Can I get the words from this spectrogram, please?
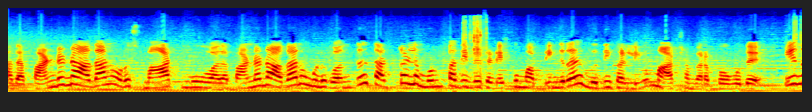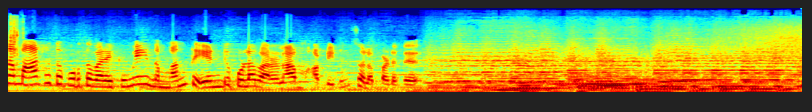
அதை பண்ணினாதான் ஒரு ஸ்மார்ட் மூவ் அதை பண்ணினாதான் உங்களுக்கு வந்து தட்கல்ல முன்பதிவு கிடைக்கும் அப்படிங்கிற விதிகள்லயும் மாற்றம் வரப்போகுது. இந்த மாற்றத்தை பொறுத்த வரைக்குமே இந்த மந்த் எண்டுக்குள்ள வரலாம் அப்படின்னு சொல்லப்படுது. Thank you.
